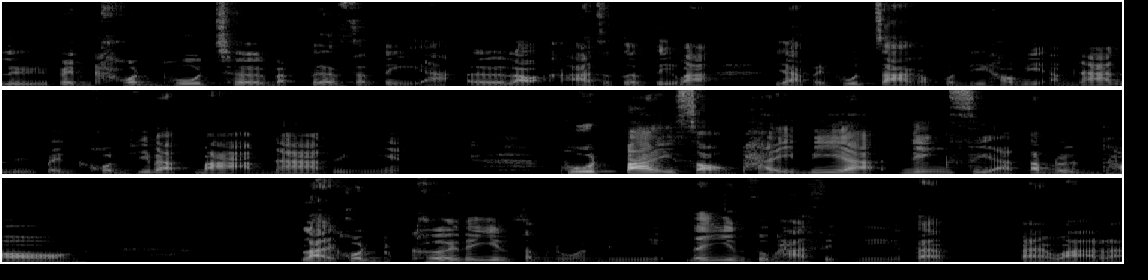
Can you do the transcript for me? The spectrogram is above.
หรือเป็นคนพูดเชิงแบบเตือนสติอะเออเราอาจจะเตือนสติว่าอย่าไปพูดจากับคนที่เขามีอำนาจ หรือเป็นคนที่แบบบ้าอำนาจอย่างนี้ พูดไปสองไพเบี้ย นิ่งเสียตำรึงทอง หลายคนเคยได้ยินสำนวนนี้ ได้ยินสุภาษิตนี้ แต่แปลว่าอะไร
